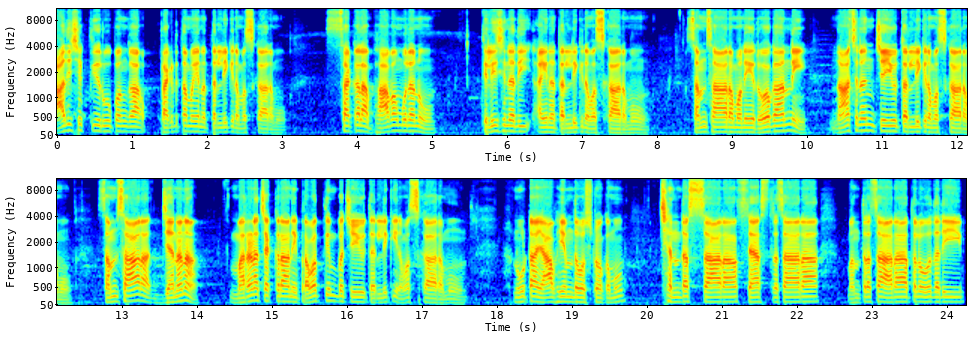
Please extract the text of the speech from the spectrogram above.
ఆదిశక్తి రూపంగా ప్రకటితమైన తల్లికి నమస్కారము. సకల భావములను తెలిసినది అయిన తల్లికి నమస్కారము. సంసారమనే రోగాన్ని నాశనం చేయు తల్లికి నమస్కారము. సంసార జనన మరణ చక్రాన్ని ప్రవర్తింపచేయు తల్లికి నమస్కారము. నూట యాభై ఎనిమిదవ శ్లోకము. ఛందస్సార శాస్త్రసార మంత్రసారా తలోదరి.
